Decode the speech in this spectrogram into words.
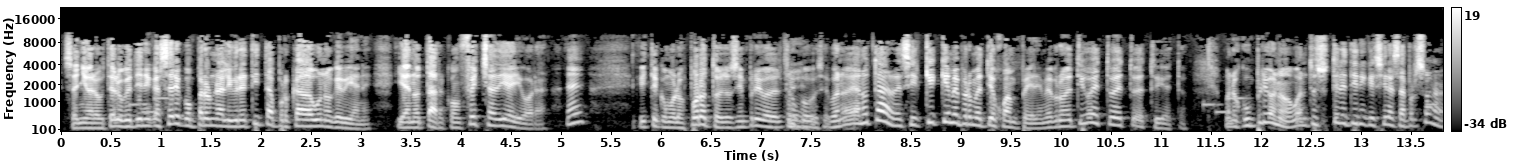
señora, usted lo que tiene que hacer es comprar una libretita por cada uno que viene y anotar con fecha, día y hora, ¿eh? Viste, como los porotos, yo siempre iba del truco. Bueno, voy a anotar, es decir, ¿qué, ¿qué me prometió Juan Pérez? Me prometió esto, esto, esto y esto. Bueno, ¿cumplió o no? Bueno, entonces usted le tiene que decir a esa persona.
